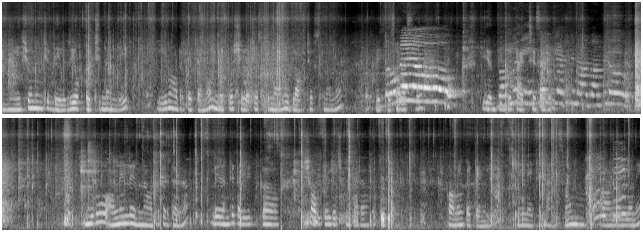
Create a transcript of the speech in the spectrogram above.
మీషో నుంచి డెలివరీ ఒకటి వచ్చిందండి. ఏం ఆర్డర్ పెట్టామో మీతో షేర్ చేసుకున్నాను బ్లాక్ చేస్తున్నాను. దీంట్లో ప్యాక్ చేశారు. మీరు ఆన్లైన్లో ఏమైనా ఆర్డర్ పెడతారా? లేదంటే డైరెక్ట్గా షాప్కి వెళ్ళి తెచ్చుకుంటారా? కామెంట్ పెట్టండి. నేనైతే మ్యాక్సిమం ఆన్లైన్లోనే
